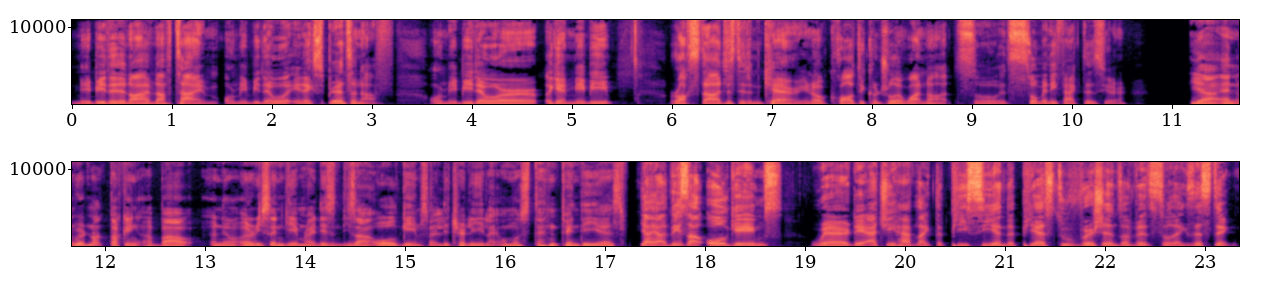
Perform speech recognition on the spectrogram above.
maybe they did not have enough time, or maybe they were inexperienced enough, or maybe they were again, maybe Rockstar just didn't care, you know, quality control and whatnot. So it's so many factors here. Yeah, and we're not talking about you know a recent game, right? These these are old games, like literally like almost 10, 20 years. Yeah, yeah. These are old games where they actually have like the PC and the PS2 versions of it still existing.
